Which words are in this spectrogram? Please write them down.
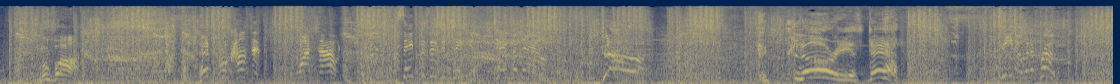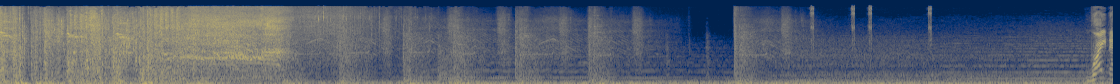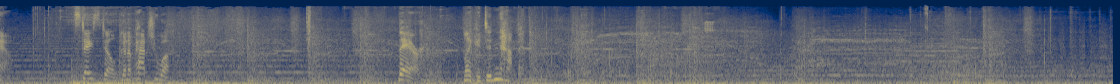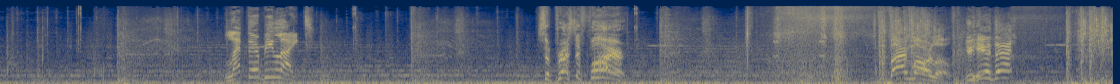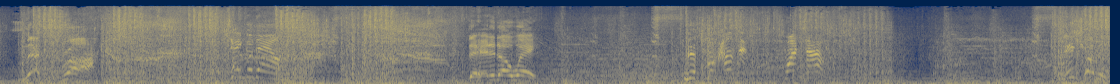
Move on! More cultists! Watch out! Safe position taken. Tango down. Glorious death! Xeno in approach. Right now. You up. There. Like it didn't happen. Let there be light. Suppressive fire! By Marlow! You hear that? Let's rock! Tango down. They're headed our way! More cultists! Watch out! Incoming!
